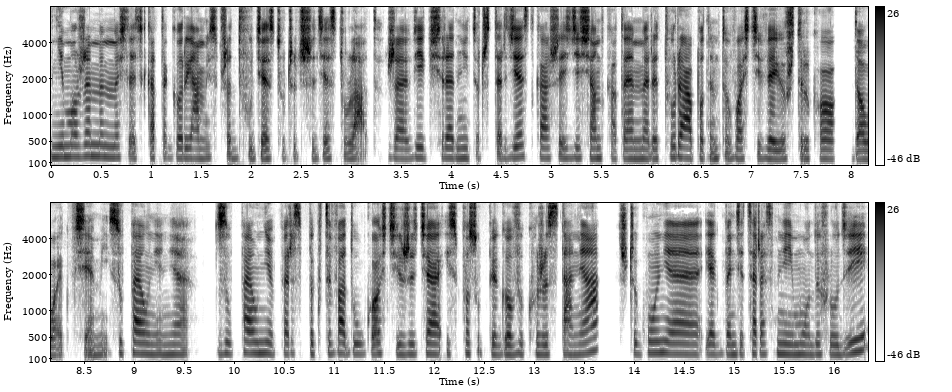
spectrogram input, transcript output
nie możemy myśleć kategoriami sprzed 20 czy 30 lat, że wiek średni to 40, 60 to emerytura, a potem to właściwie już tylko dołek w ziemi. Zupełnie nie. Zupełnie perspektywa długości życia i sposób jego wykorzystania, szczególnie jak będzie coraz mniej młodych ludzi,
